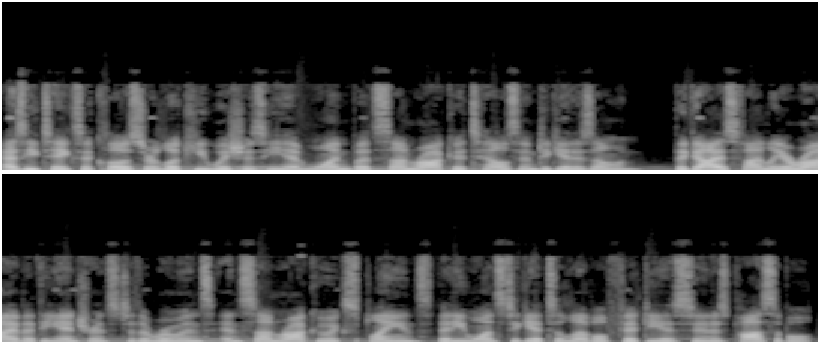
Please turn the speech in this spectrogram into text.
As he takes a closer look he wishes he had one but Sunraku tells him to get his own. The guys finally arrive at the entrance to the ruins and Sunraku explains that he wants to get to level 50 as soon as possible.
